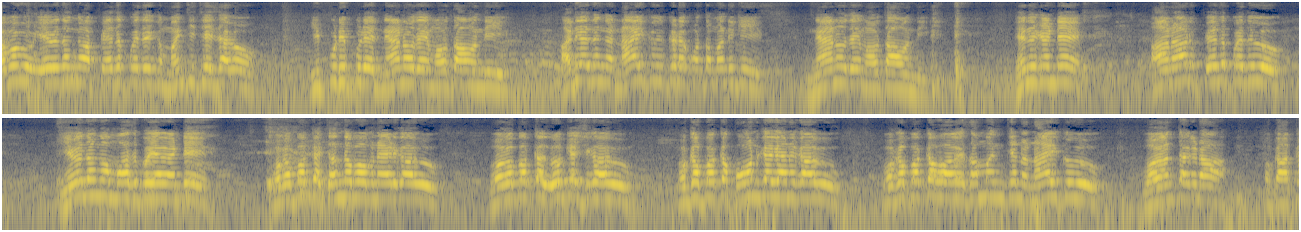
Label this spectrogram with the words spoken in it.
ఎవరు ఏ విధంగా పేద ప్రజలకు మంచి చేశారో ఇప్పుడిప్పుడే జ్ఞానోదయం అవుతా ఉంది. అదేవిధంగా నాయకులు ఇక్కడ కొంతమందికి జ్ఞానోదయం అవుతా ఉంది. ఎందుకంటే ఆనాడు పేద ప్రజలు ఏ విధంగా మోసపోయారంటే ఒక పక్క చంద్రబాబు నాయుడు గారు ఒక పక్క లోకేష్ గారు ఒక పక్క పవన్ కళ్యాణ్ గారు ఒక పక్క వారికి సంబంధించిన నాయకులు వారంతా కూడా ఒక అక్క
